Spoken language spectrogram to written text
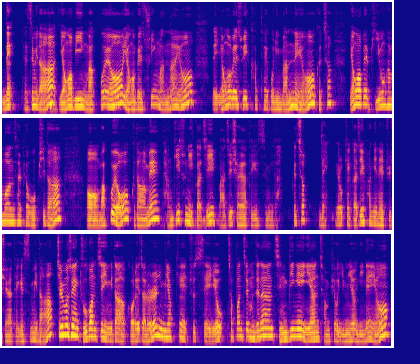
네, 됐습니다. 영업이익 맞고요. 영업의 수익 맞나요? 네, 영업의 수익 카테고리 맞네요. 그쵸? 영업의 비용 한번 살펴봅시다. 어, 맞고요. 그 다음에 당기순위까지 맞으셔야 되겠습니다. 그쵸? 네, 이렇게까지 확인해 주셔야 되겠습니다. 실무 수행 두 번째입니다. 거래 자료를 입력해 주세요. 첫 번째 문제는 증빙에 의한 전표 입력이네요.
